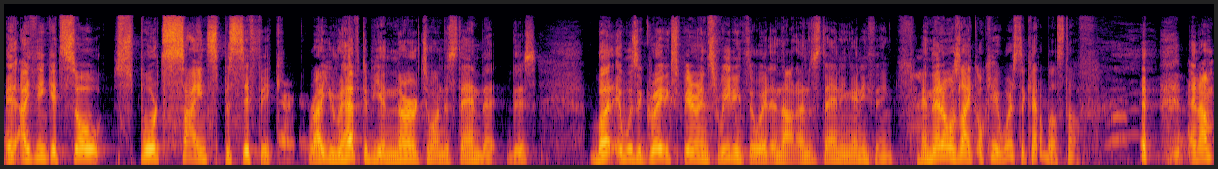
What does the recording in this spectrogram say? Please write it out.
I think it's so sports science specific, right? You have to be a nerd to understand that this. But it was a great experience reading through it and not understanding anything. And then I was like, okay, where's the kettlebell stuff? and I'm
